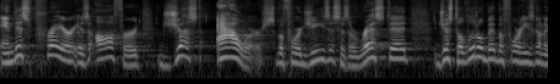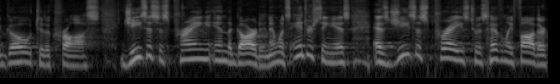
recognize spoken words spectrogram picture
and this prayer is offered just hours before Jesus is arrested, just a little bit before he's going to go to the cross. Jesus is praying in the garden. And what's interesting is, as Jesus prays to his heavenly Father,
